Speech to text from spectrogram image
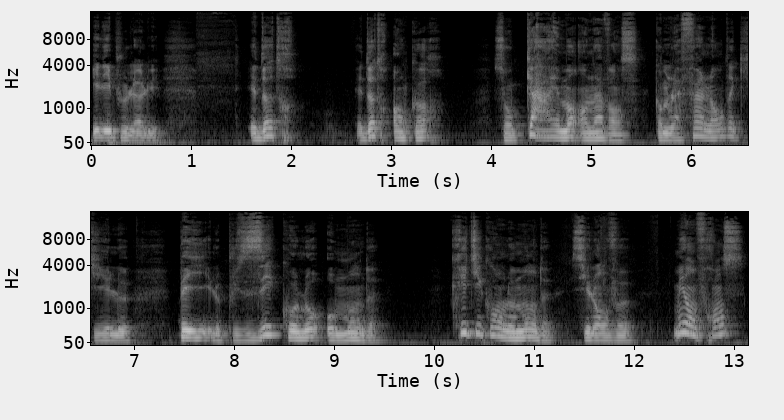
il est plus là, lui. Et d'autres, et d'autres encore sont carrément en avance, comme la Finlande qui est le pays le plus écolo au monde. Critiquons le monde si l'on veut, mais en France,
